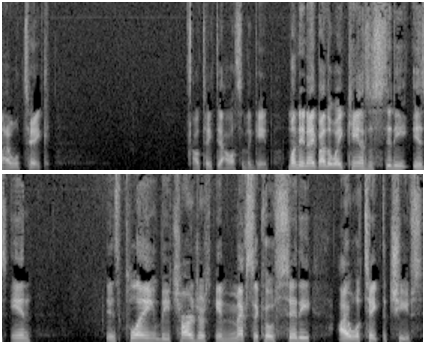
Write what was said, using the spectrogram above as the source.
I will take. I'll take Dallas in the game. Monday night, by the way, Kansas City is in, is playing the Chargers in Mexico City. I will take the Chiefs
